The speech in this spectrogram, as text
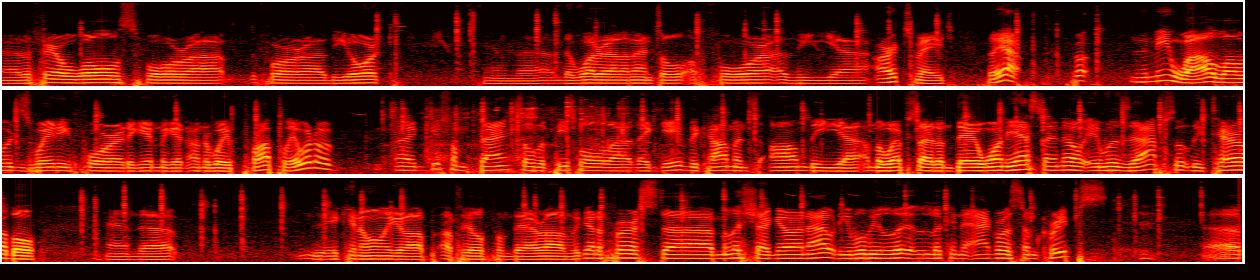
Uh, the Feral Wolves for uh, for the Orc, and the Water Elemental for the Archmage. But yeah. But in the meanwhile, while we're just waiting for the game to get underway properly, I want to uh, give some thanks to all the people uh, that gave the comments on the uh, on the website on day one. Yes, I know it was absolutely terrible, and uh, it can only go up uphill from there on. We got a first uh, militia going out. He will be looking to aggro some creeps, uh,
